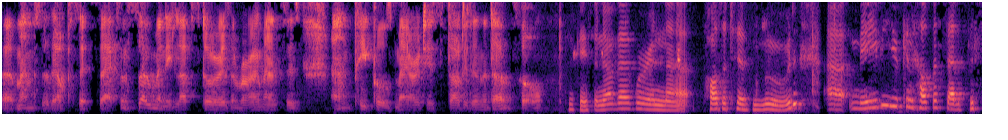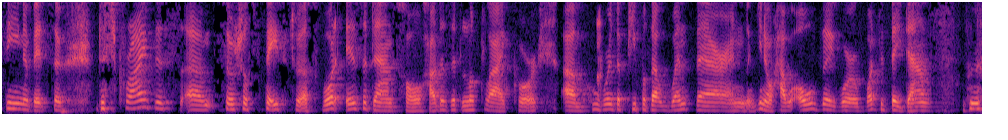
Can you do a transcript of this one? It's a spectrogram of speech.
uh, members of the opposite sex, and so many love stories and romances and people's marriages started in the dance hall. Okay, so now that we're in a positive mood, uh, maybe you can help us set up the scene a bit. So, describe this um, social space to us. What is a dance hall? How does it look like? Or um, who were the people that went there? And you know how old they were? What did they dance? okay,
